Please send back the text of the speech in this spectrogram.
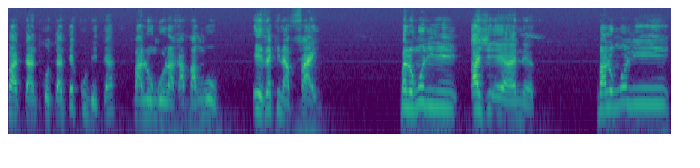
ba tente ko tente coup d'etat balongolaka bango et ezaki na faille balongoli AGEANF balongoli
